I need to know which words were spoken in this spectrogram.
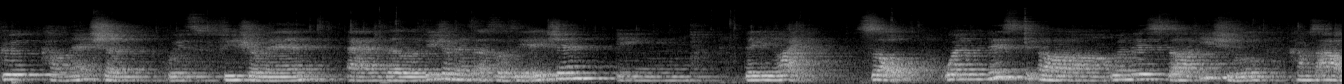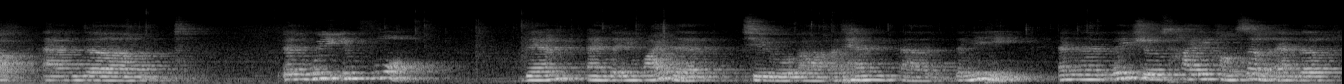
good connection with fishermen and the Fishermen's Association in daily life. So when this, uh, when this uh, issue comes out and um, and we inform them and invite them to uh, attend uh, the meeting. And uh, they shows highly concerned and uh,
